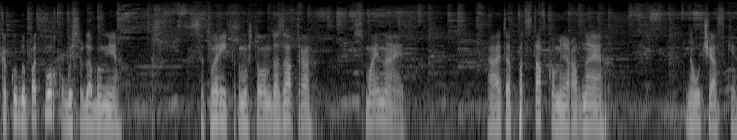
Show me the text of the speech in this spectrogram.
Какую бы подпорку бы сюда бы мне сотворить, потому что он до завтра смайнает. А эта подставка у меня родная на участке.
